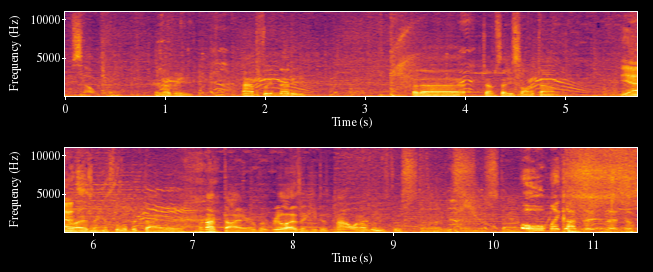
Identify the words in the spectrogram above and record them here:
himself. And that'd be absolutely nutty. But uh, Jump said he's slowing it down, Yes. realizing it's a little bit dire. Well, not dire, but realizing he does not want to lose this uh, this stock. Oh my god. The, the, the,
